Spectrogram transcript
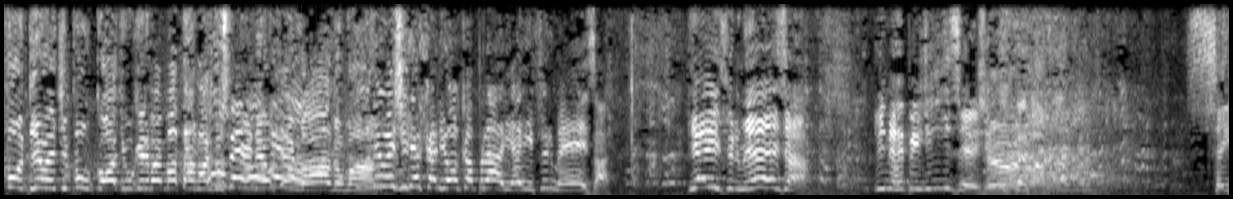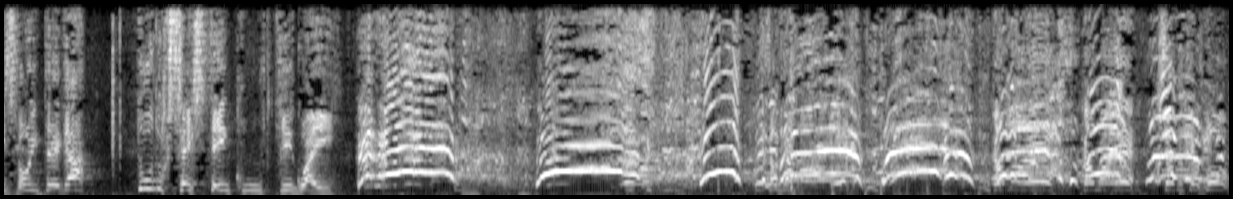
Fodeu, é tipo um código que ele vai matar nós dos pneus queimados, mano. Eu gíria carioca pra... E aí, firmeza. E aí, firmeza? E me arrependi de dizer, gente. Vocês vão entregar tudo que vocês têm contigo aí. Calma aí, calma aí. Sabe o que é bom?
